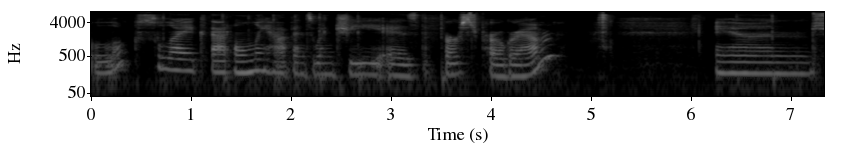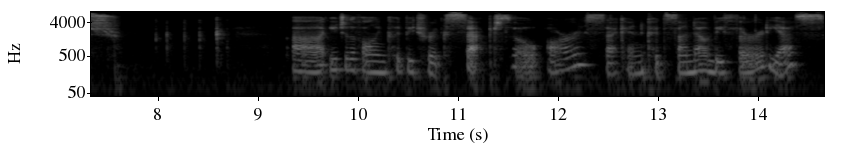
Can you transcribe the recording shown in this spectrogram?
looks like that only happens when G is the first program. And uh, each of the following could be true except, so R is second. Could Sundown be third? Yes.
